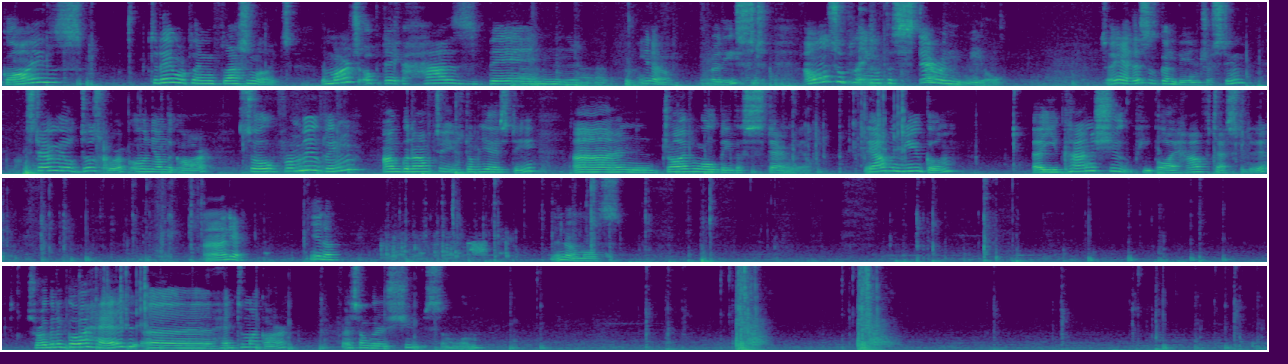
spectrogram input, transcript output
guys, today we're playing with Flashing Lights. The March update has been, you know, released. I'm also playing with the steering wheel. So yeah, this is going to be interesting. The steering wheel does work, only on the car. So for moving, I'm going to have to use WSD, and driving will be the steering wheel. They have a new gun. Uh, you can shoot people, I have tested it. And yeah, you know, the normals. So we're gonna go ahead, uh, head to my car. First I'm gonna shoot someone.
